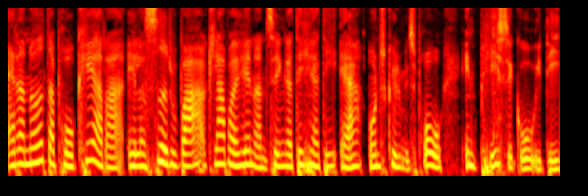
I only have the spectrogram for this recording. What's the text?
Er der noget, der provokerer dig, eller sidder du bare og klapper i hænderne og tænker, det her det er, undskyld mit sprog, en pissegod idé?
